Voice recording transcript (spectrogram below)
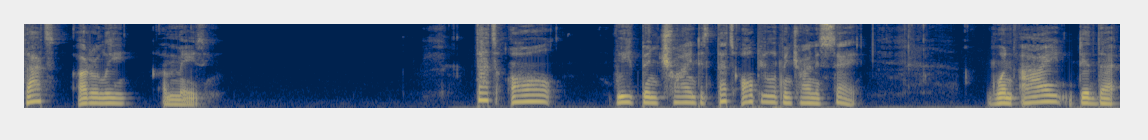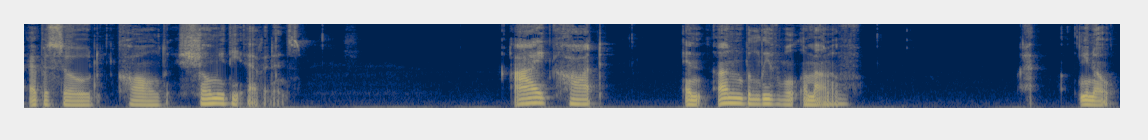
That's utterly amazing. That's all we've been trying to, that's all people have been trying to say. When I did that episode called Show Me the Evidence, I caught an unbelievable amount of, you know,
